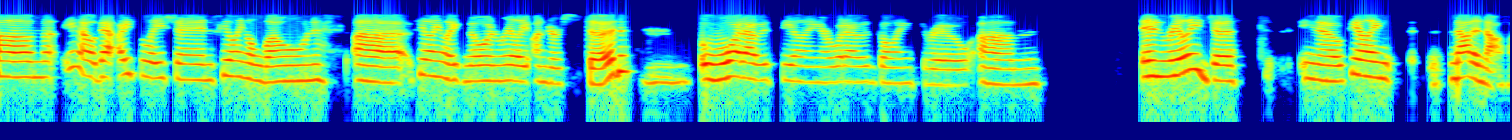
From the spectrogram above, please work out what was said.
Um, you know that isolation feeling alone uh, feeling like no one really understood mm. what I was feeling or what I was going through. Um, and really just, you know, feeling not enough.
